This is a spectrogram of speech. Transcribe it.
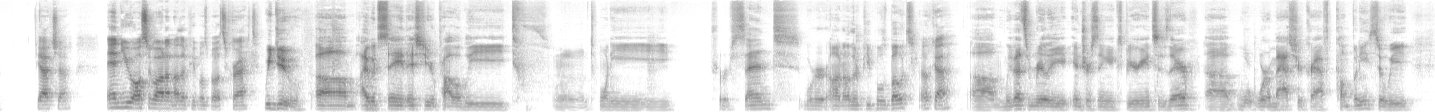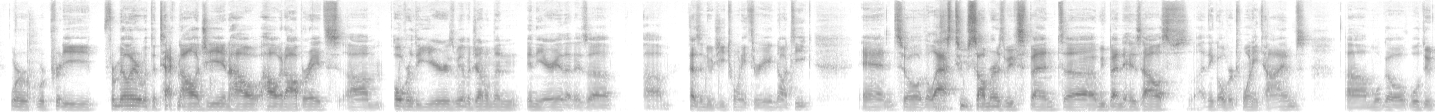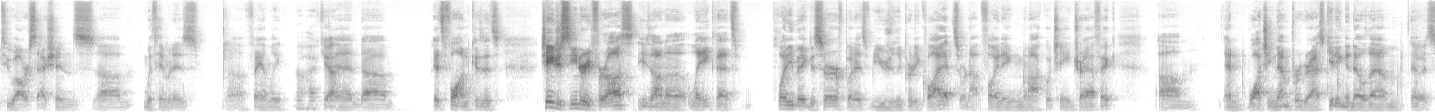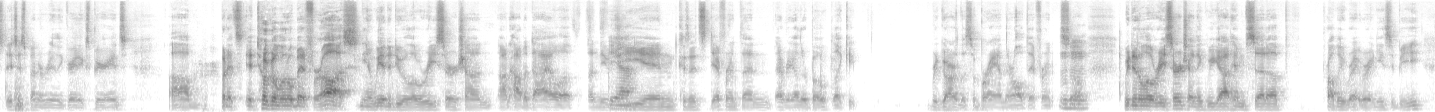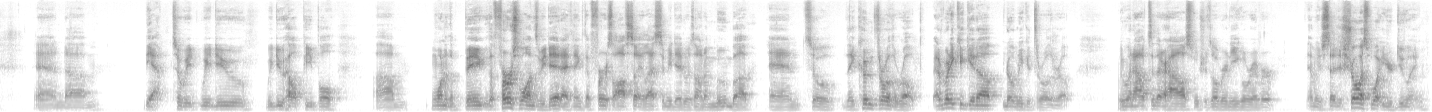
Gotcha. And you also go out on other people's boats, correct? We do. Um, I would say this year probably twenty percent were on other people's boats. Okay. Um, we've had some really interesting experiences there. Uh, we're, we're a mastercraft company, so we we're we're pretty familiar with the technology and how how it operates. Um, over the years, we have a gentleman in the area that is a um, has a new G twenty three Nautique, and so the last two summers we've spent uh, we've been to his house I think over twenty times. Um, we'll go we'll do two hour sessions um, with him and his uh, family Oh heck yeah. and um, it's fun because it's changes scenery for us. He's on a lake that's plenty big to surf, but it's usually pretty quiet, so we're not fighting Minocqua chain traffic. Um, and watching them progress, getting to know them, it was it's just been a really great experience. Um, but it's it took a little bit for us. You know, we had to do a little research on on how to dial a, a new Yeah. G in because it's different than every other boat. Like it, regardless of brand, they're all different. So Mhm. we did a little research. I think we got him set up probably right where he needs to be, and um, yeah, so we we do we do help people. Um, one of the big the first ones we did, I think the first offsite lesson we did was on a Moomba, and so they couldn't throw the rope. Everybody could get up, nobody could throw the rope. We went out to their house, which was over in Eagle River, and we said, "Just show us what you're doing."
